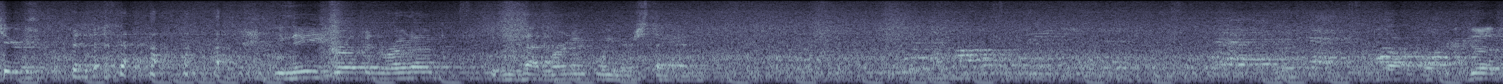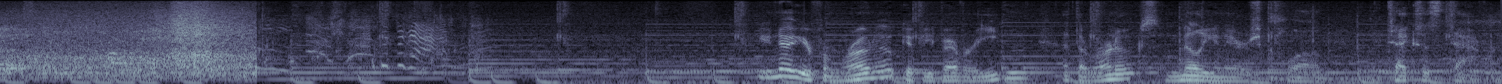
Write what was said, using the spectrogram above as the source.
Cheers. you knew you grew up in Roanoke if you had Roanoke Weiner Stand. Good. You know you're from Roanoke if you've ever eaten at the Roanoke's Millionaires Club, the Texas Tavern.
